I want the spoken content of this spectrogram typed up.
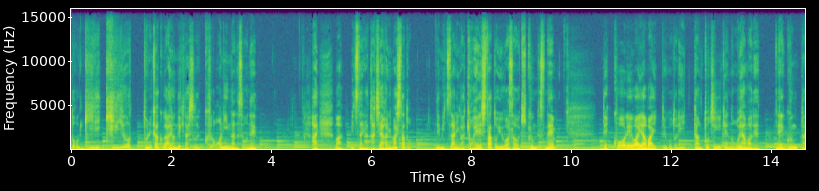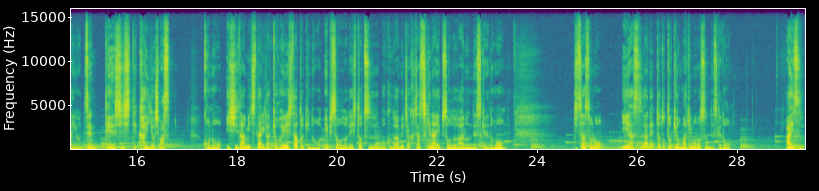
度ギリギリをとにかく歩んできた人で苦労人なんですよね。はい。まあ三成が立ち上がりましたと。で三成が挙兵したという噂を聞くんですね。でこれはやばいということで一旦栃木県の小山でね軍隊を全停止して会議をします。この石田三成が挙兵した時のエピソードで一つ僕がめちゃくちゃ好きなエピソードがあるんですけれども実はその家康がねちょっと時を巻き戻すんですけど会津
